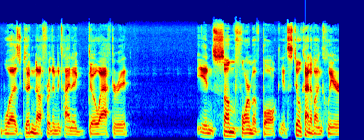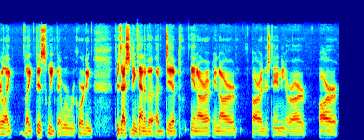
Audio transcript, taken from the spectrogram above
was good enough for them to kind of go after it in some form of bulk. It's still kind of unclear. Like like this week that we're recording, there's actually been kind of a, a dip in our in our our understanding or our our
